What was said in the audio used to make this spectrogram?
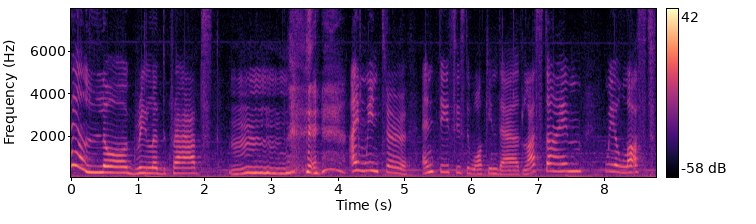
Hello, grilled crabs. Mmm. I'm Winther, and this is The Walking Dead. Last time we lost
